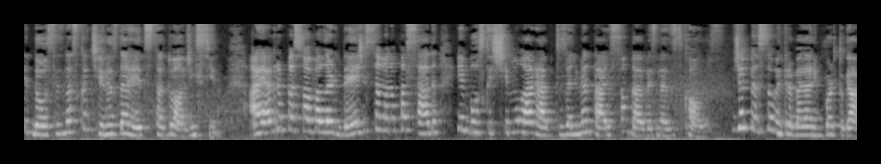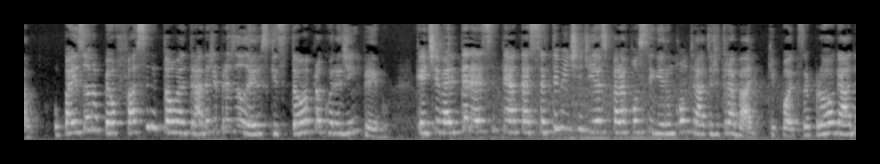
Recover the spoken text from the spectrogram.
e doces nas cantinas da rede estadual de ensino. A regra passou a valer desde semana passada e busca estimular hábitos alimentares saudáveis nas escolas. Já pensou em trabalhar em Portugal? O país europeu facilitou a entrada de brasileiros que estão à procura de emprego. Quem tiver interesse tem até 120 dias para conseguir um contrato de trabalho, que pode ser prorrogado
